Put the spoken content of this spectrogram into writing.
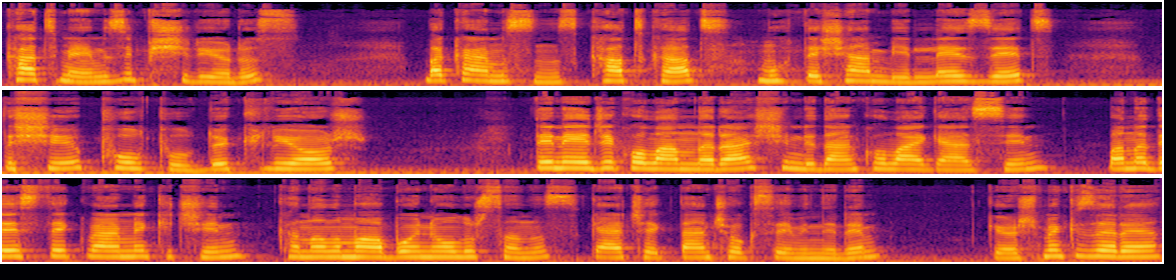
katmerimizi pişiriyoruz. Bakar mısınız kat kat muhteşem bir lezzet. Dışı pul pul dökülüyor. Deneyecek olanlara şimdiden kolay gelsin. Bana destek vermek için kanalıma abone olursanız gerçekten çok sevinirim. Görüşmek üzere.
